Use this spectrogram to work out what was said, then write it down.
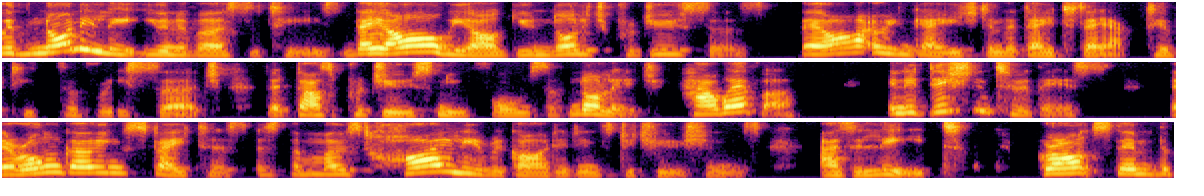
with non-elite universities, they are, we argue, knowledge producers. They are engaged in the day-to-day activities of research that does produce new forms of knowledge. However, in addition to this, their ongoing status as the most highly regarded institutions as elite grants them the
